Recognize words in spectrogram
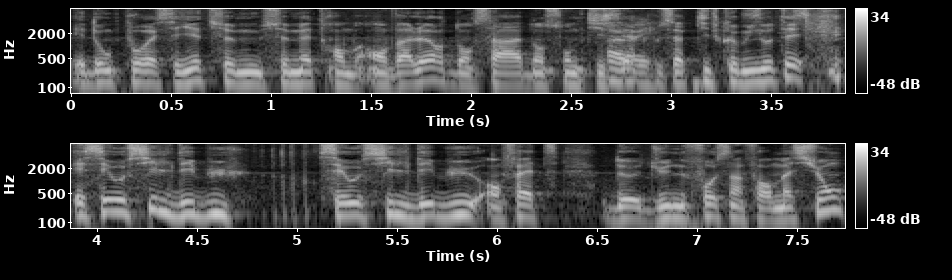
Et donc pour essayer de se, se mettre en, valeur dans sa dans son petit ah cercle ou sa petite communauté. Et c'est aussi le début. C'est aussi le début en fait d'une fausse information.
